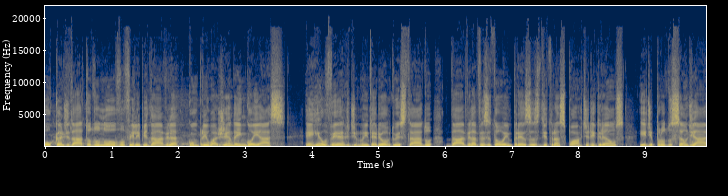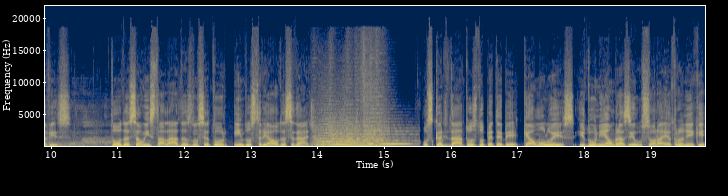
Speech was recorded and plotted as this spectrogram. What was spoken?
O candidato do Novo, Felipe Dávila, cumpriu agenda em Goiás. Em Rio Verde, no interior do estado, Dávila visitou empresas de transporte de grãos e de produção de aves. Todas são instaladas no setor industrial da cidade. Os candidatos do PTB, Kelmo Luiz, e do União Brasil, Soraya Tronic,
